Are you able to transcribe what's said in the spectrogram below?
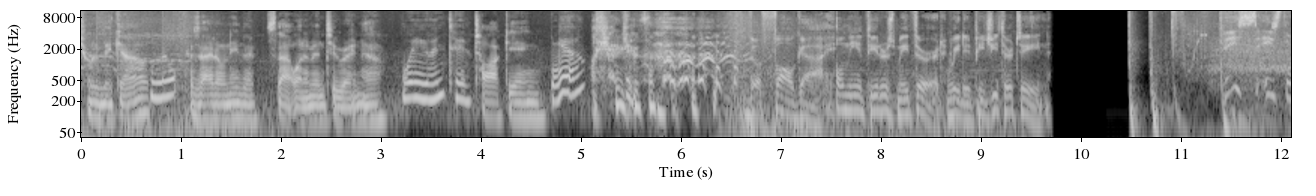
Trying to make it out? Nope. Because I don't either. It's not what I'm into right now. What are you into? Talking. Yeah. The Fall Guy. Only in theaters May 3rd. Rated PG-13. This is the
